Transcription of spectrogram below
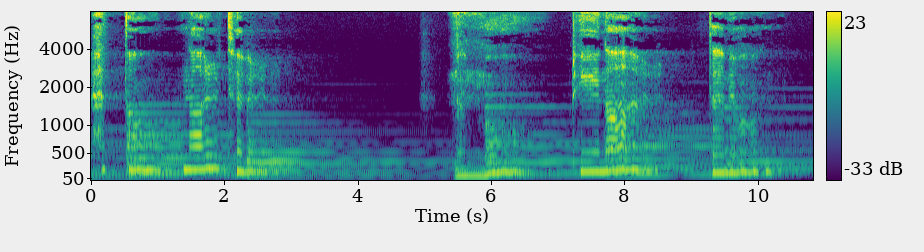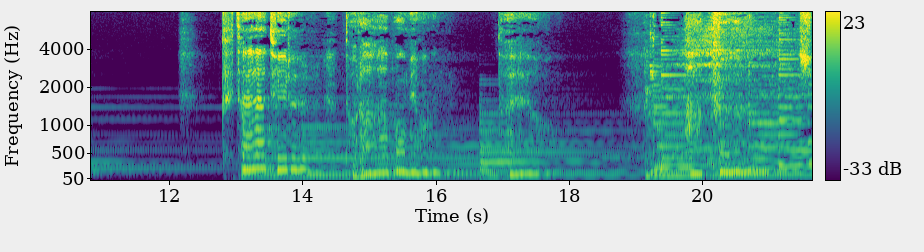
했던 날들 눈물이 날 때면 내 뒤를 돌아보면 돼요. 아프지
